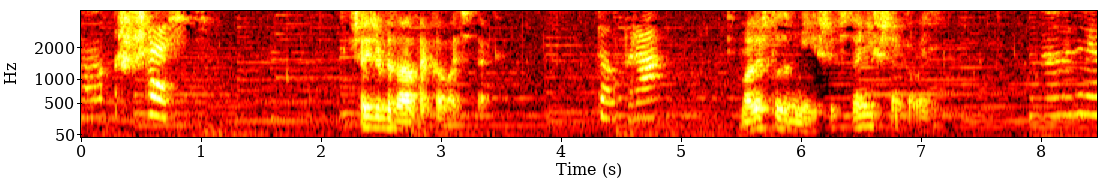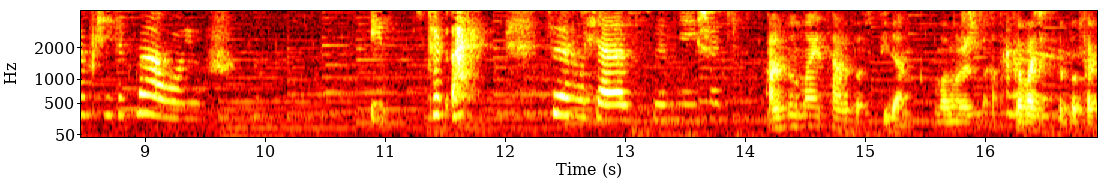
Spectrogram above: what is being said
No, 6. 6, żeby zaatakować, tak. Dobra. Możesz to zmniejszyć do niższego wyniku. No, będę miała później tak mało już. I czego? Co ja musiała zmniejszać? Albo Might, albo Speeda, bo możesz zaatakować albo tak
